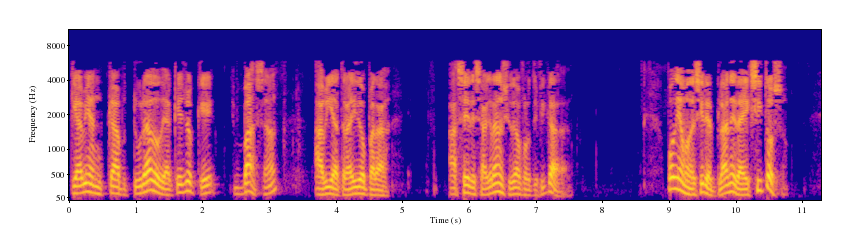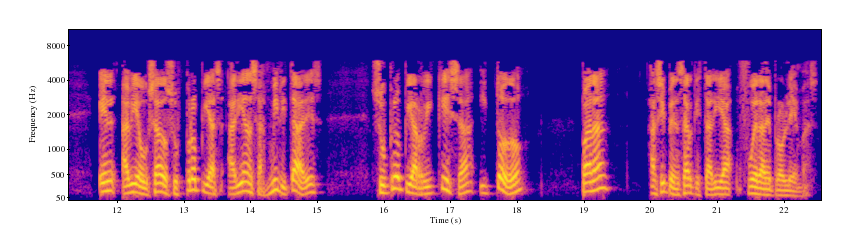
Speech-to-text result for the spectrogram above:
que habían capturado de aquello que Basa había traído para hacer esa gran ciudad fortificada. Podríamos decir el plan era exitoso. Él había usado sus propias alianzas militares, su propia riqueza y todo para así pensar que estaría fuera de problemas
